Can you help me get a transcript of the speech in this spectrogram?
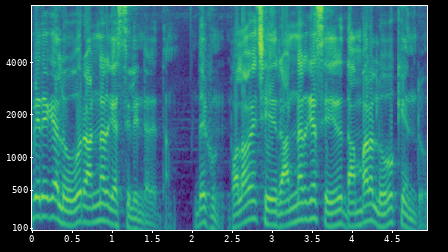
বেড়ে গেল রান্নার গ্যাস সিলিন্ডারের দাম। দেখুন, বলা হয়েছে রান্নার গ্যাসের দাম বাড়ালো কেন্দ্র।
